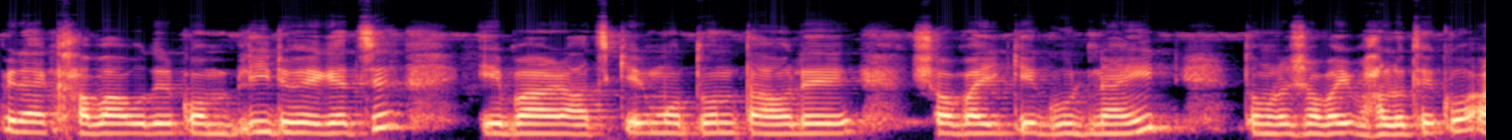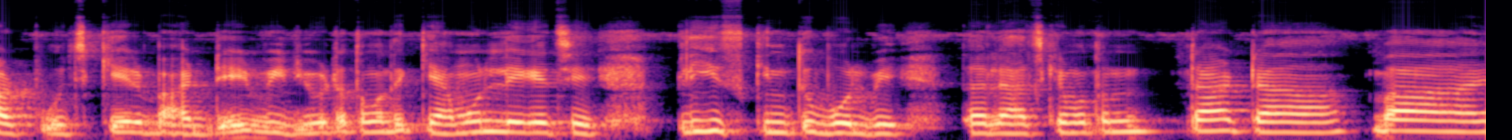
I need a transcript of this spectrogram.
প্রায় খাওয়া ওদের কমপ্লিট হয়ে গেছে। এবার আজকের মতন তাহলে সবাইকে গুড নাইট তোমরা সবাই ভালো থেকো। আর পুচকের বার্থডের ভিডিওটা তোমাদের কেমন লেগেছে প্লিজ কিন্তু বলবে। তাহলে আজকের মতন টাটা বাই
